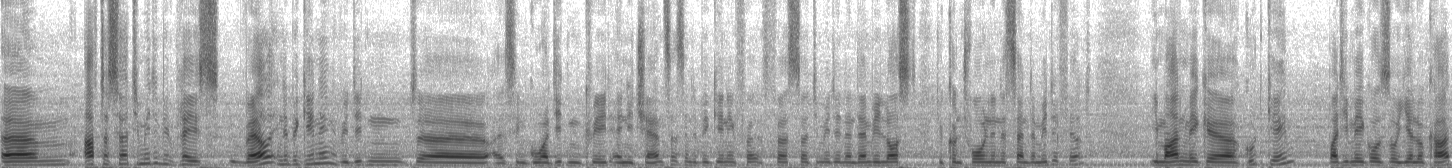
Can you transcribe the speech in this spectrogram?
Um, after 30 minutes we played well in the beginning. We didn't, uh, I think Goa didn't create any chances in the beginning first 30 minutes and then we lost the control in the center midfield. Iman make a good game, but he make also yellow card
